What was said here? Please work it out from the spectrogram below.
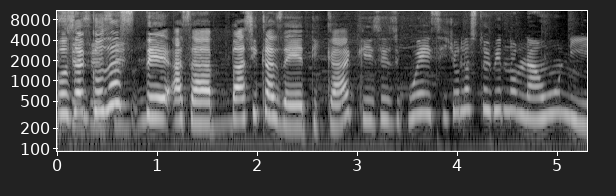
o sea, cosas de hasta básicas de ética que dices, güey, si yo la estoy viendo en la uni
